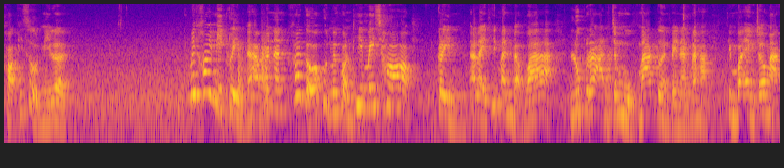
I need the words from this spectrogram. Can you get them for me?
ขอพิสูจน์นี้เลย ไม่ค่อยมีกลิ่นนะคะ เพราะฉะนั้นถ้าเกิดว่าคุณเป็นคนที่ไม่ชอบ กลิ่นอะไรที่มันแบบว่าลุกรานจมูกมากเกินไปนักนะคะ พิมพ์ว่า Angel Mark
